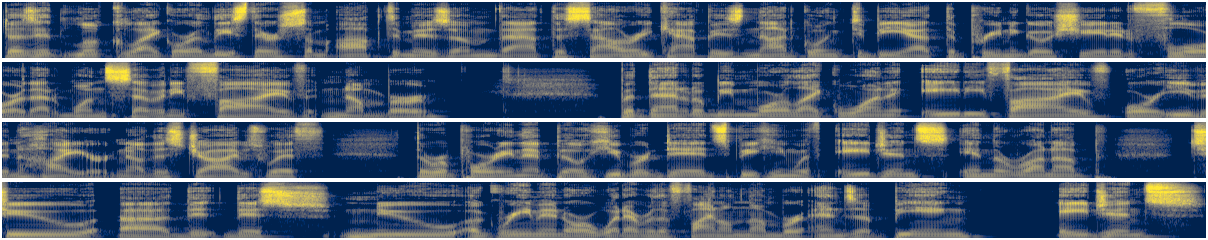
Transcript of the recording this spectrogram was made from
does it look like, or at least there's some optimism that the salary cap is not going to be at the pre negotiated floor, that 175 number, but that it'll be more like 185 or even higher. Now, this jives with the reporting that Bill Huber did, speaking with agents in the run up to uh, th- this new agreement or whatever the final number ends up being. Agents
